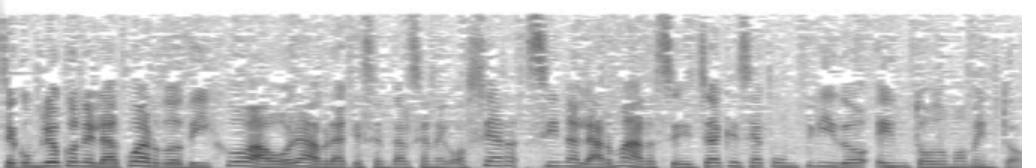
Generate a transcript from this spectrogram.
Se cumplió con el acuerdo, dijo, ahora habrá que sentarse a negociar sin alarmarse, ya que se ha cumplido en todo momento.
